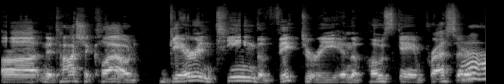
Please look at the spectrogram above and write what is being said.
uh, Natasha Cloud guaranteeing the victory in the post game presser Yeah.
